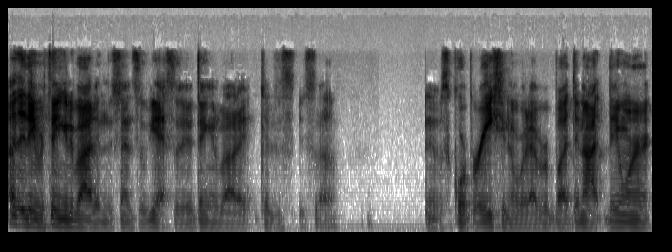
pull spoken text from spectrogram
I think they were thinking about it in the sense of yes, they're thinking about it because it's, it's a know, it's a corporation or whatever. But they're not. They weren't.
